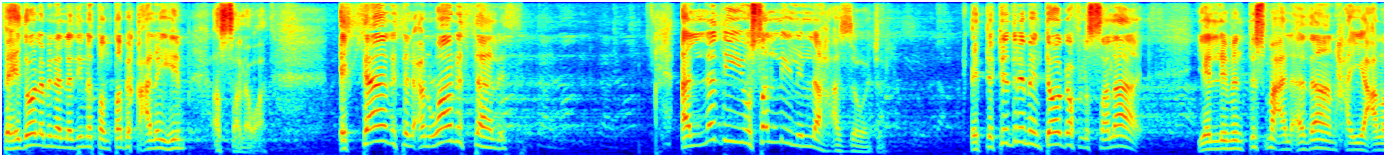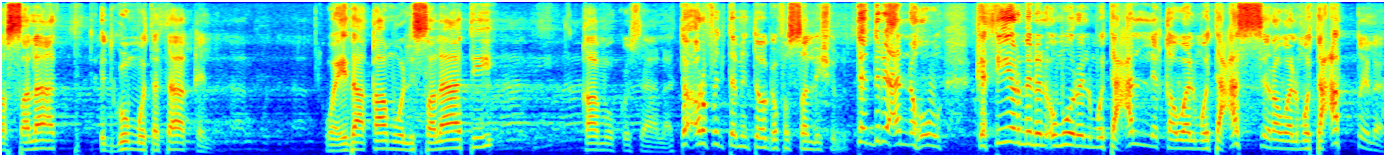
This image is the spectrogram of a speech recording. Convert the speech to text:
فهذول من الذين تنطبق عليهم الصلوات. الثالث العنوان الثالث. الذي يصلي لله عز وجل. انت تدري من توقف للصلاة؟ يلي من تسمع الأذان حي على الصلاة تقوم متثاقل. وإذا قاموا للصلاة قاموا كسالى. تعرف أنت من توقف تصلي شنو؟ تدري أنه كثير من الأمور المتعلقة والمتعسرة والمتعطلة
